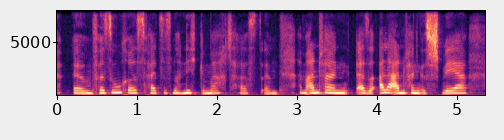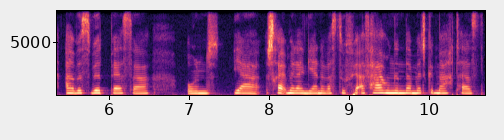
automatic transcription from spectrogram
ähm, versuche es, falls du es noch nicht gemacht hast. Ähm, am Anfang, also aller Anfang ist schwer, aber es wird besser. Und ja, schreib mir dann gerne, was du für Erfahrungen damit gemacht hast.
